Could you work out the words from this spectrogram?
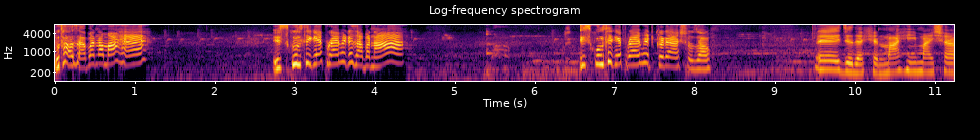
কোথাও যাবা না, মা হ্যাঁ? স্কুল থেকে প্রাইভেটে যাবা না? স্কুল থেকে প্রাইভেট করে আসো, যাও। এই যে দেখেন, মাহি, মাইশা।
